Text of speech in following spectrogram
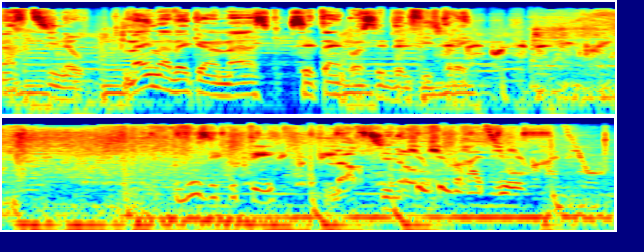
Martino. Même avec un masque, c'est impossible de le filtrer. Vous écoutez Martino. Cube Radio.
